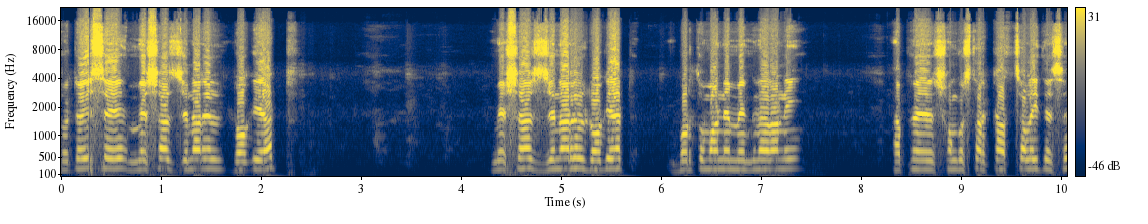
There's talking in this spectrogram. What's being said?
তো এটা হচ্ছে মেসাজ জেনারেল ডগয়ার্ড মেসাজ জেনারেল ডগয়ার্ড বর্তমানে মেঘনা রানী আপনার সংস্থার কাজ চালাইতেছে।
